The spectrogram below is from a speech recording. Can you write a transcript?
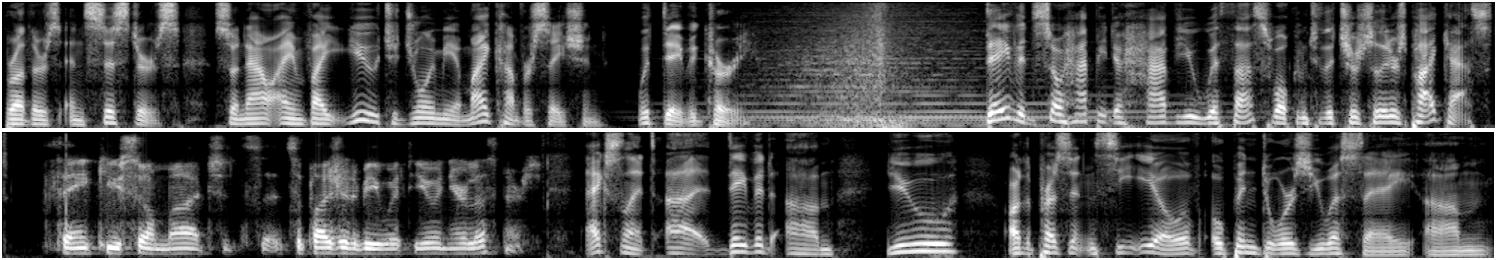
brothers and sisters. So now I invite you to join me in my conversation with David Curry. David, so happy to have you with us. Welcome to the Church Leaders Podcast. Thank you so much. It's it's a pleasure to be with you and your listeners. Excellent, uh, David. Um, you are the president and CEO of Open Doors USA, um,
